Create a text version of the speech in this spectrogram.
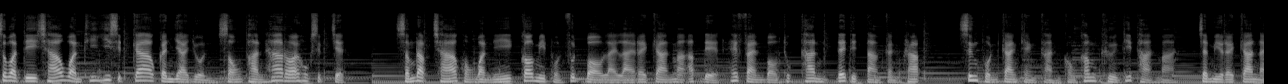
สวัสดีเช้าวันที่ 29 กันยายน 2567 สำหรับเช้าของวันนี้ก็มีผลฟุตบอลหลาย ๆ รายการมาอัปเดตให้แฟนบอลทุกท่านได้ติดตามกันครับ ซึ่งผลการแข่งขันของค่ำคืนที่ผ่านมา จะมีรายการไหน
